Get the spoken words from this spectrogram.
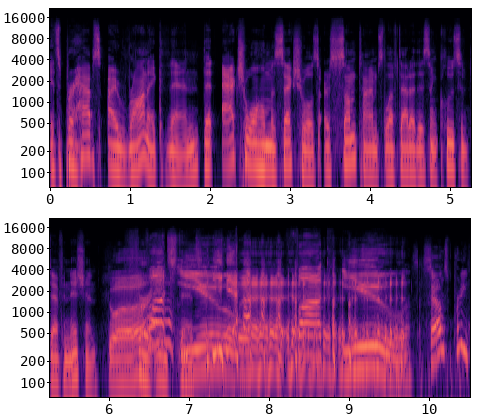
It's perhaps ironic then that actual homosexuals are sometimes left out of this inclusive definition. For Fuck instance, you. Fuck you. Sounds pretty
